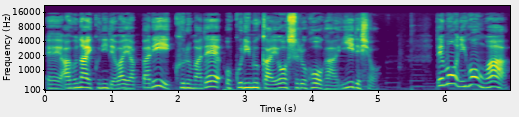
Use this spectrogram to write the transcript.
えー危ない国ではやっぱり車で送り迎えをする方がいいでしょう。でも日本は、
